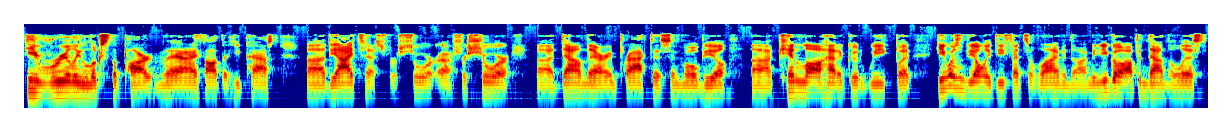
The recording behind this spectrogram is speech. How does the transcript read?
he really looks the part. And I thought that he passed uh, the eye test for sure, uh, for sure uh, down there in practice in Mobile. Uh, Kinlaw had a good week, but he wasn't the only defensive lineman, though. I mean, you go up and down the list.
